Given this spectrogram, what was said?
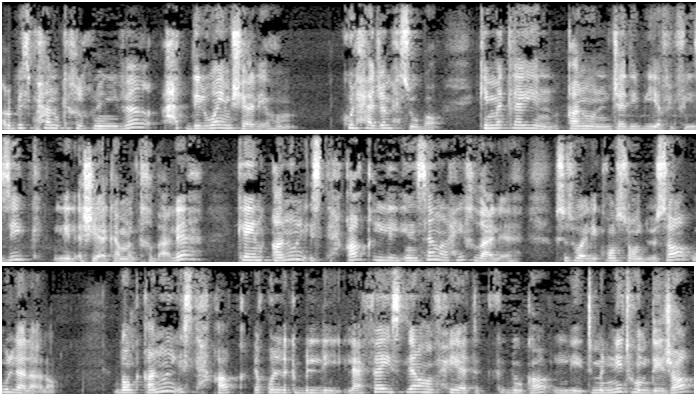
ربي سبحانه كيخلق l'univers حط des lois يمشي عليهم. كل حاجة محسوبة. كما كاين قانون الجاذبيه في ال physique اللي الاشياء كامل تخضع له كاين قانون الاستحقاق اللي الإنسان راح يخضع له سواء il est conscient de ça ولا لا لا donc قانون الاستحقاق يقول لك باللي العفايس اللي راهم في حياتك دوكا اللي تمنيتهم déjà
